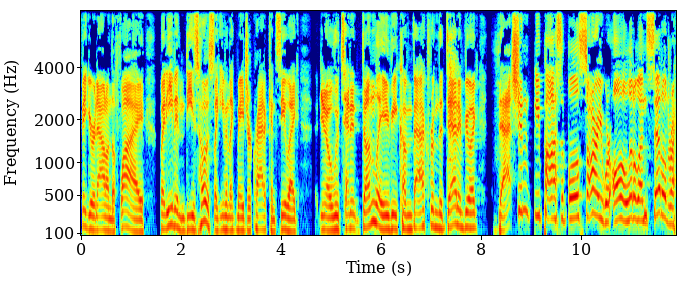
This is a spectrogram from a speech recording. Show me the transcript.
figure it out on the fly. But even these hosts, like even like Major Craddock can see like, you know, Lieutenant Dunleavy come back from the dead and be like, that shouldn't be possible. Sorry, we're all a little unsettled right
